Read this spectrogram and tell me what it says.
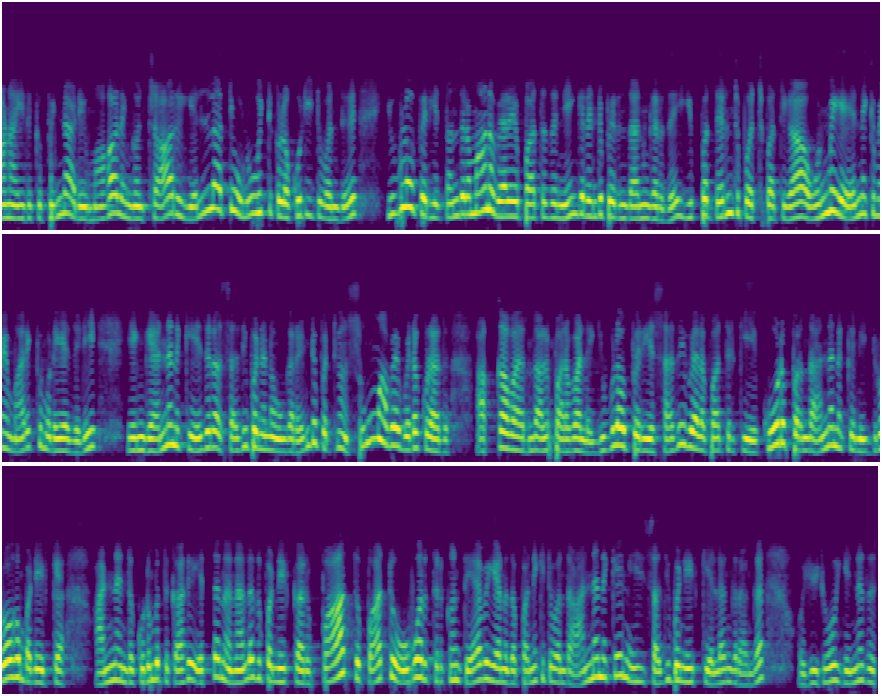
ஆனால் இதுக்கு பின்னாடி மகாலிங்கம் சாரு எல்லாத்தையும் வீட்டுக்குள்ளே கூட்டிகிட்டு வந்து இவ்வளோ பெரிய தந்திரமான வேலையை பார்த்தது நீங்கள் ரெண்டு பேரும் தானுங்கிறது இப்போ தெரிஞ்சு போச்சு பார்த்தியா உண்மையை என்றைக்குமே மறைக்க முடியாதடி. எங்கள் அண்ணனுக்கு எதிராக சதி பண்ணினவங்க ரெண்டு பேர்த்தையும் சும்மாவே விடக்கூடாது. அக்காவாக இருந்தாலும் பரவாயில்ல. இவ்வளோ பெரிய சதி வேலை பார்த்துருக்கியே. கூட பிறந்த அண்ணனுக்கு நீ துரோகம் பண்ணியிருக்க. அண்ணன் இந்த குடும்பத்துக்காக எத்தனை நல்லது பண்ணியிருக்காரு? பார்த்து பார்த்து ஒவ்வொருத்தருக்கும் தேவையானதை பண்ணிக்கிட்டு வந்த அண்ணனுக்கே நீ சதி பண்ணியிருக்கேலங்கிறாங்க ஐயோ என்னது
